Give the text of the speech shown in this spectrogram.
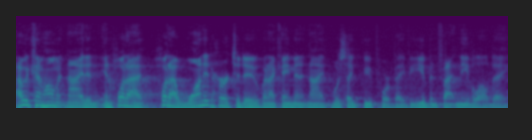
I would come home at night, and, and what, I, what I wanted her to do when I came in at night was say, You poor baby, you've been fighting evil all day.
